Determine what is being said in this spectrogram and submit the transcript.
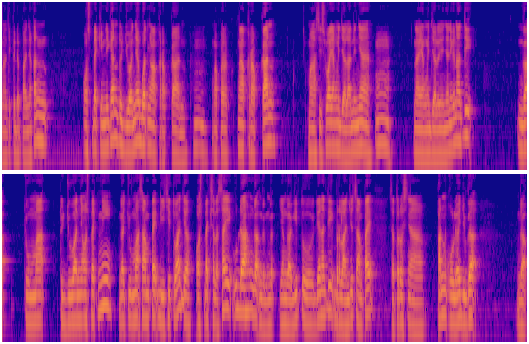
nanti ke depannya kan ospek ini kan tujuannya buat ngakrabkan, hmm, ngakrabkan mahasiswa yang ngejalaninnya. hmm, Nah, yang ngejalaninnya ini kan nanti nggak cuma tujuannya ospek nih nggak cuma sampai di situ aja. Ospek selesai udah nggak nggak- yang nggak gitu. Dia nanti berlanjut sampai seterusnya. Kan kuliah juga nggak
